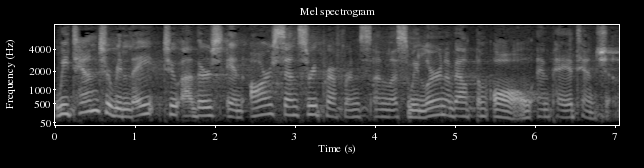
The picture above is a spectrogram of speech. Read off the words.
We tend to relate to others in our sensory preference unless we learn about them all and pay attention.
